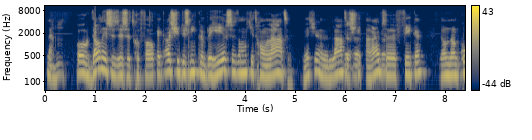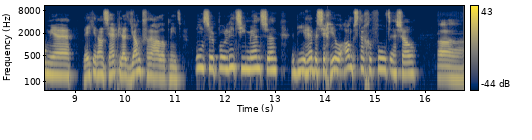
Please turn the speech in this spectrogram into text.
Nou, Mhm. ook dan is het dus het geval. Kijk, als je dus niet kunt beheersen, dan moet je het gewoon laten. Weet je, laat Ja, shit maar uitfikken. dan, dan kom je, weet je, dan heb je dat jankverhaal ook niet. Onze politiemensen, die hebben zich heel angstig gevoeld en zo. Ah,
